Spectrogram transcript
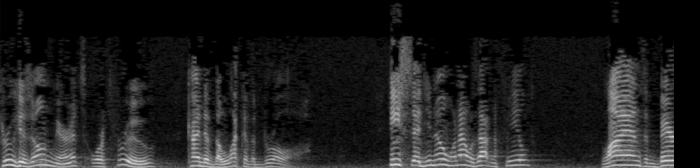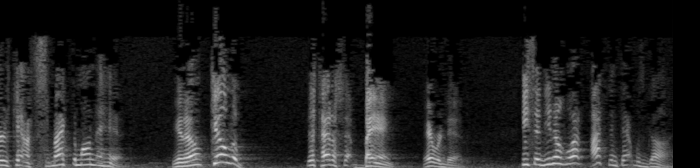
through his own merits or through kind of the luck of the draw. He said, You know, when I was out in the field, lions and bears came, I smacked them on the head. You know, killed them. Just had a set, bang, they were dead. He said, You know what? I think that was God.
